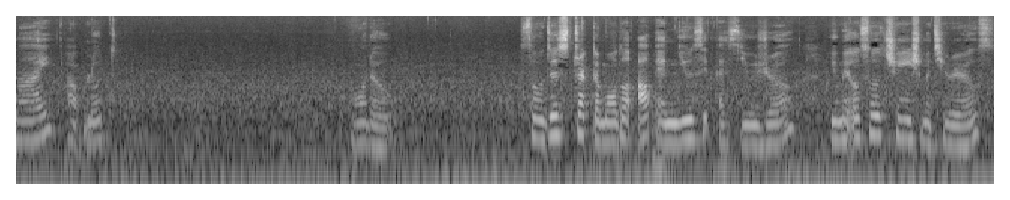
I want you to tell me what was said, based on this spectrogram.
My upload model so just drag the model up and use it as usual you may also change materials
